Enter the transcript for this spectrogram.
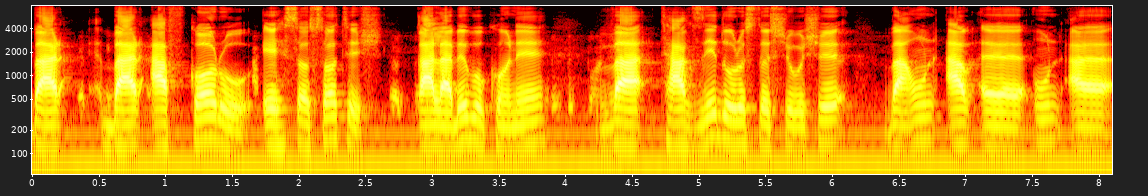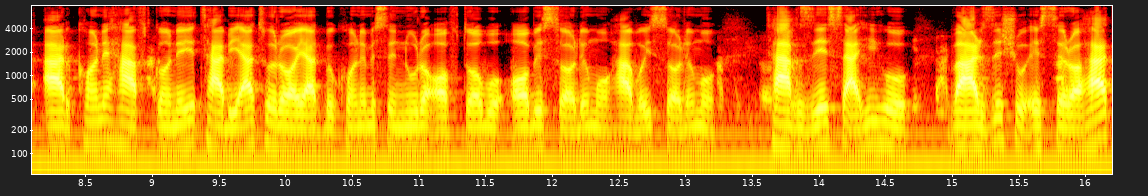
بر, بر افکار و احساساتش غلبه بکنه و تغذیه درست داشته باشه و اون اون ارکان هفتگانه طبیعت رو رعایت بکنه مثل نور آفتاب و آب سالم و هوای سالم و تغذیه صحیح و ورزش و استراحت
